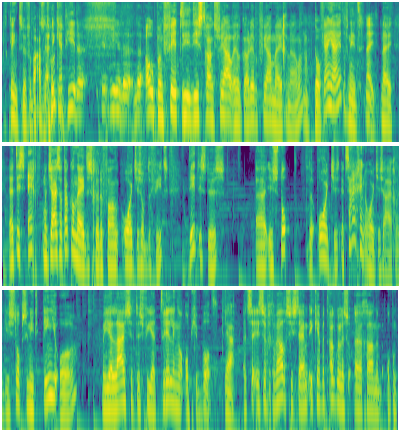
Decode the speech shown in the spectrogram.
het klinkt eh, verbazend Ja, goed. ik heb hier, de, ik heb hier de, de Open Fit, die, die is straks voor jou, Eelco. Die heb ik voor jou meegenomen. Oh, tof. Ken jij het of niet? Nee. Nee, het is echt, want jij zat ook al nee te schudden van oortjes op de fiets. Dit is dus, eh, je stopt de oortjes, het zijn geen oortjes eigenlijk. Je stopt ze niet in je oren, maar je luistert dus via trillingen op je bot. Ja, Het is- een geweldig systeem. Ik heb het ook wel eens eh gedaan op een,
